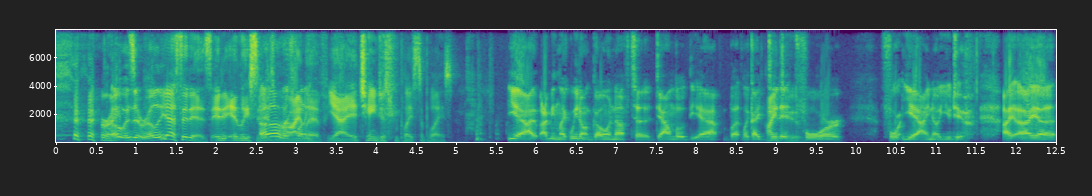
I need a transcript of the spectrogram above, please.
right? Oh, is it really? Yes, it is. It, at least it is Oh, where I funny. live. Yeah, it changes from place to place. Yeah, I, I mean, like we don't go enough to download the app, but like I did I it for, for yeah, I know you do. I I uh,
